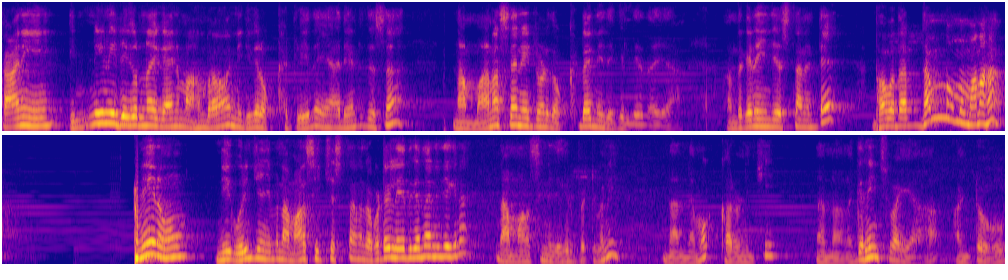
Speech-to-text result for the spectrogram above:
కానీ ఇన్ని నీ దగ్గర ఉన్నాయి కానీ మహానుభావ నీ దగ్గర ఒక్కటి లేదయ్యా. అదేంటో తెలుసా? నా మనస్సు అనేటువంటిది ఒక్కటే నీ దగ్గర లేదయ్యా. అందుకని ఏం చేస్తానంటే భవదర్థం మమ మనః నేను నీ గురించి చెప్పి నా మనసు ఇచ్చేస్తాను. అది ఒకటే లేదు కదా నీ దగ్గర? నా మనసు నీ దగ్గర పెట్టుకుని నన్నేమో కరుణించి నన్ను అనుగ్రహించవయ్యా అంటూ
